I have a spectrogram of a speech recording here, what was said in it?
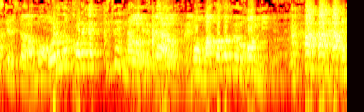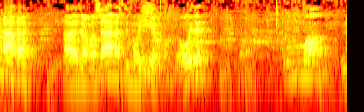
してる人はもう俺のこれが癖になってるから、そうねもう誠くん本人だよね。はい、じゃあもうしゃあなしもういいよ、もうおいで。ほんま。喋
